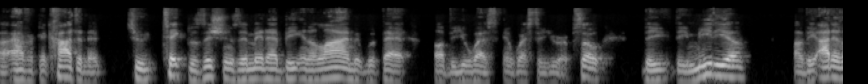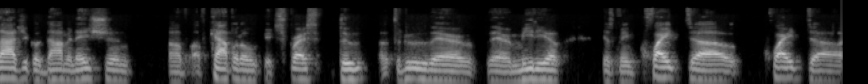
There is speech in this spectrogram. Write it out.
uh, African continent to take positions that may not be in alignment with that of the U.S. and Western Europe. So the the media, uh, the ideological domination of, of capital expressed through uh, through their their media has been quite uh, quite uh,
